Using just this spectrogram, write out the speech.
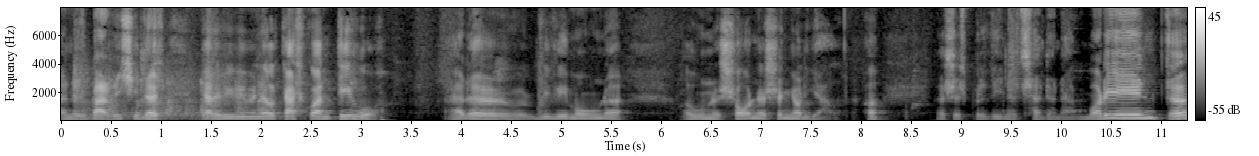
en el barri xinès i ara vivim en el casco antiguo. Ara vivim una, a una zona senyorial. Eh? Les predines s'han anat morint, eh?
